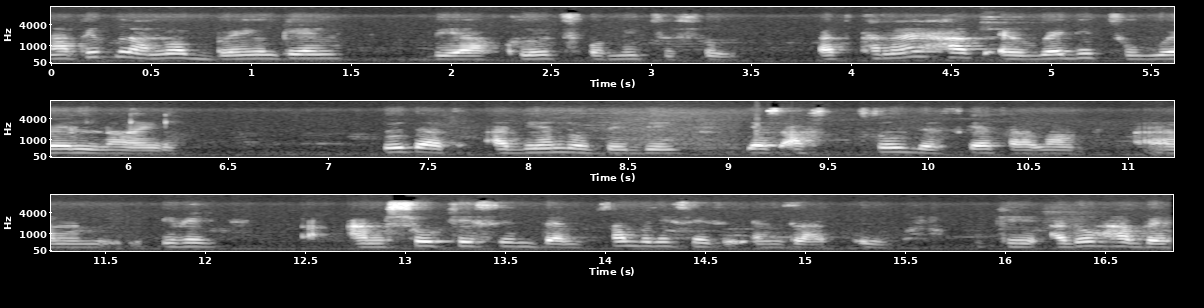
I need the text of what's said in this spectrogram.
now people are not bringing their clothes for me to sew. But can I have a ready to wear line so that at the end of the day, yes, I've sewn the skirt around. Um, it, I'm showcasing them, somebody says it and it's like, oh, okay, I don't have a,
